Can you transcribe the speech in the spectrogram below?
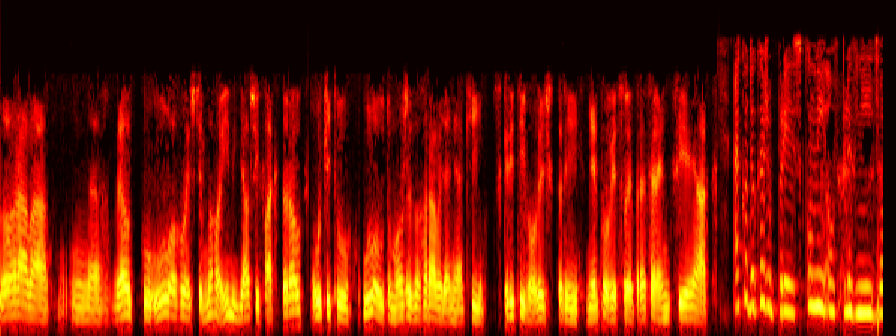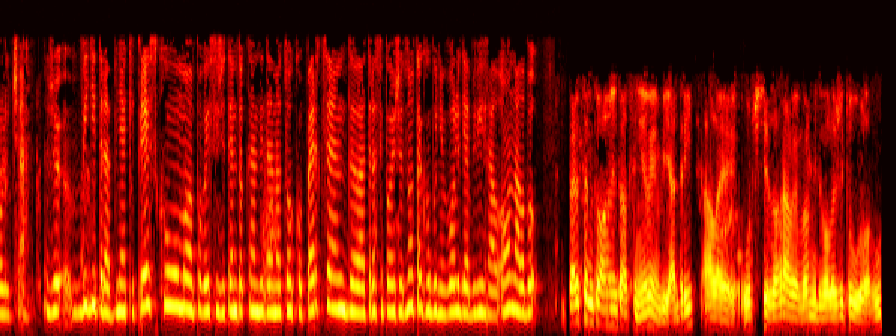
zohráva mm, veľkú úlohu ešte mnoho iných ďalších faktorov. Určitú úlohu tu môže zohrávať aj nejaký skrytý volič, ktorý nepovie svoje preferencie. A... Ako dokážu prieskumy ovplyvniť voliča? Že vidí teda nejaký prieskum, povie si, že tento kandidát má toľko percent a teraz si povie, že no tak ho budem voliť, aby vyhral on, alebo Percentuálne to asi neviem vyjadriť, ale určite zohráva veľmi dôležitú úlohu.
